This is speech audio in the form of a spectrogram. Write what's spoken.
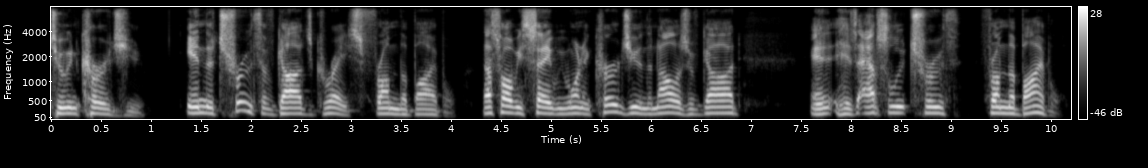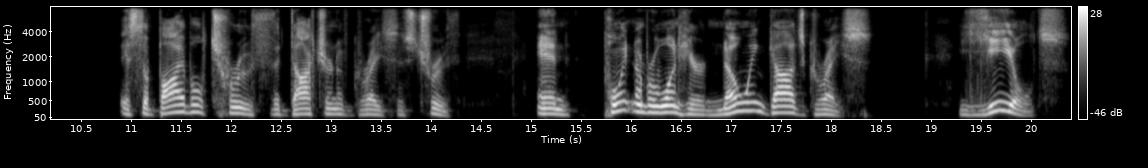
to encourage you in the truth of God's grace from the Bible. That's why we say we want to encourage you in the knowledge of God and His absolute truth from the Bible. It's the Bible truth, the doctrine of grace is truth. And point number one here knowing God's grace yields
